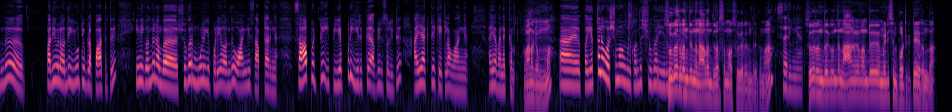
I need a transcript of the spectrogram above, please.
வந்து பதிவில் வந்து யூடியூப்பில் பார்த்துட்டு இன்றைக்கி வந்து நம்ம சுகர் மூலிகை பொடியை வந்து வாங்கி சாப்பிட்டாருங்க. சாப்பிட்டு இப்போ எப்படி இருக்குது அப்படின்னு சொல்லிட்டு ஐயாக்கிட்டே கேட்கலாம் வாங்க. ஐயா வணக்கம். வணக்கம்மா. இப்போ எத்தனை வருஷமாக உங்களுக்கு வந்து சுகர் சுகர் வந்து இந்த நாலஞ்சு வருஷமாக சுகர் இருந்திருக்குமா? சரிங்க. சுகர் இருந்ததுக்கு வந்து நாங்கள் வந்து மெடிசன் போட்டுக்கிட்டே இருந்தோம்.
